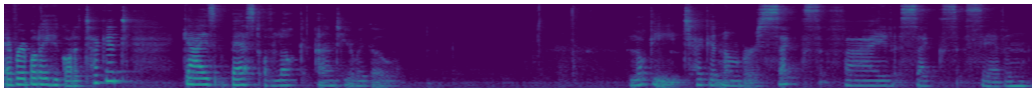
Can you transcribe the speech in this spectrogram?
everybody who got a ticket. Guys, best of luck, and here we go. Lucky ticket number 6567.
